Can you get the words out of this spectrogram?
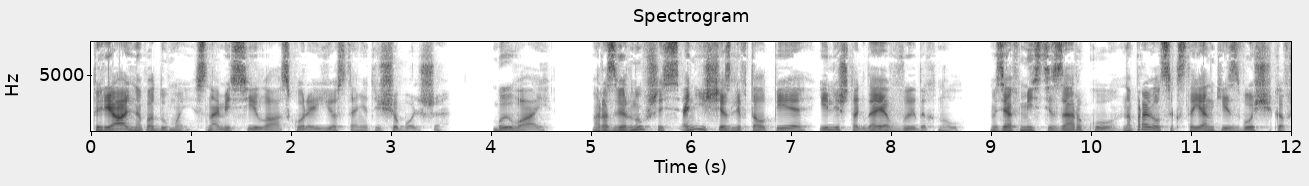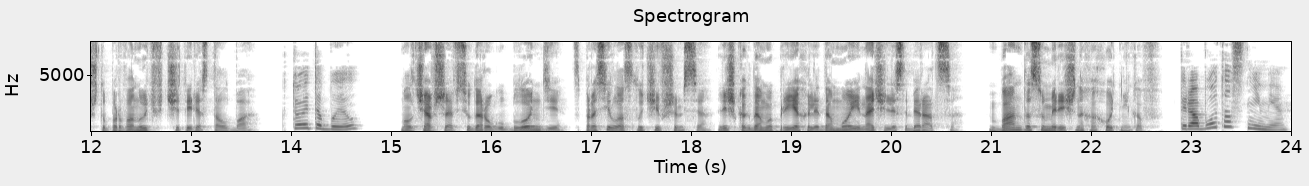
Ты реально подумай, с нами сила, а скоро ее станет еще больше. Бывай. Развернувшись, они исчезли в толпе, и лишь тогда я выдохнул. Взяв Мисти за руку, направился к стоянке извозчиков, чтобы рвануть в четыре столба. «Кто это был?» Молчавшая всю дорогу Блонди спросила о случившемся, лишь когда мы приехали домой и начали собираться. Банда сумеречных охотников. «Ты работал с ними?»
